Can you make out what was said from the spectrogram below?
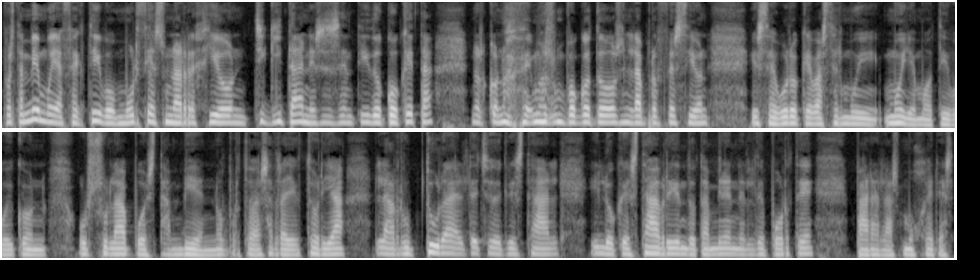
pues también muy afectivo. Murcia es una región chiquita, en ese sentido coqueta, nos conocemos un poco todos en la profesión y seguro que va a ser muy, muy emotivo. Y con Úrsula, pues también, ¿no? Por toda esa trayectoria, la ruptura del techo de cristal y lo que está abriendo también en el deporte para las mujeres.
